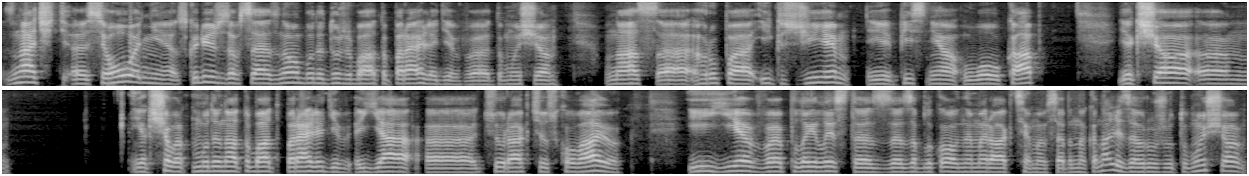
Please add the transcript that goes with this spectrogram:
Значить, е, сьогодні, скоріш за все, знову буде дуже багато переглядів, е, тому що у нас е, група XG і пісня Woke Up. Якщо, ем, якщо буде надто багато переглядів, я е, цю реакцію сховаю. І є в плейлист з заблокованими реакціями в себе на каналі загружу, тому що,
